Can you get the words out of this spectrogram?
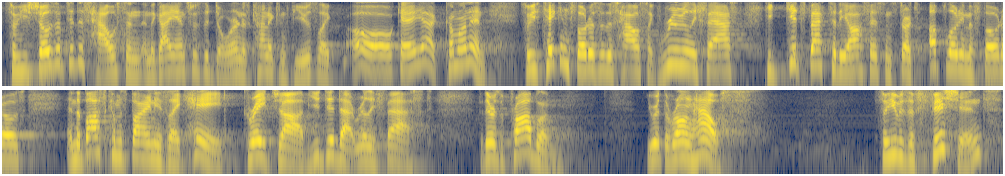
So he shows up to this house, and, and the guy answers the door and is kind of confused, like, oh, okay, yeah, come on in. So he's taking photos of this house, like, really, really fast. He gets back to the office and starts uploading the photos. And the boss comes by and he's like, hey, great job. You did that really fast. But there's a problem. You were at the wrong house. So he was efficient.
